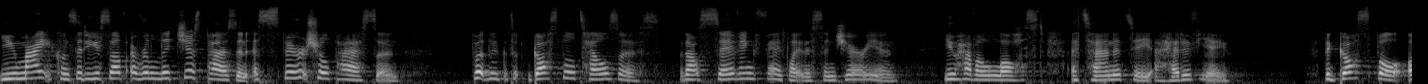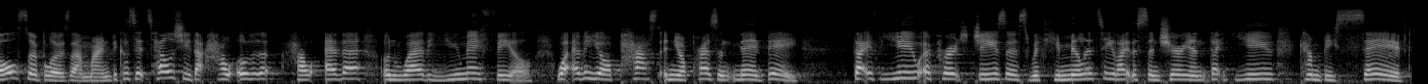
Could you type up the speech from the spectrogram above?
You might consider yourself a religious person, a spiritual person. But the gospel tells us, without saving faith like the centurion, you have a lost eternity ahead of you. The gospel also blows our mind because it tells you that however unworthy you may feel, whatever your past and your present may be, that if you approach Jesus with humility like the centurion, that you can be saved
